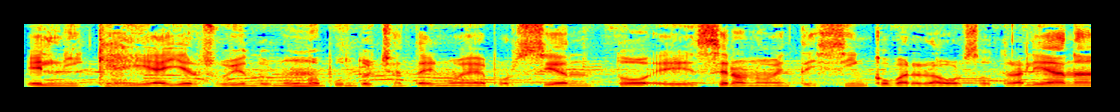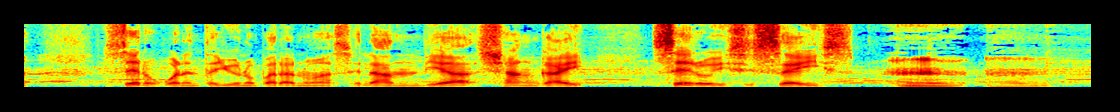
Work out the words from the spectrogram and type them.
El Nikkei ayer subiendo un 1.89%, 0.95 para la bolsa australiana, 0.41 para Nueva Zelanda, Shanghai 0.16.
